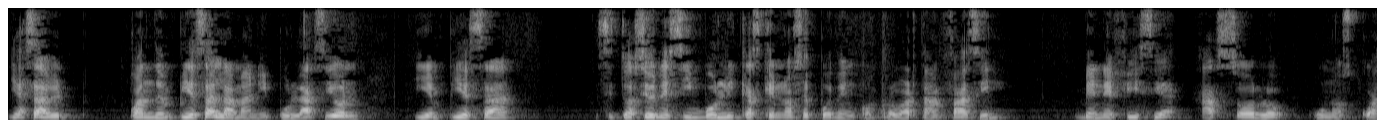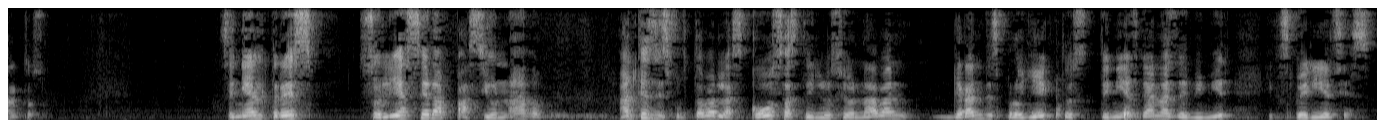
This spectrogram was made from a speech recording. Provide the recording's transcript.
Ya saben, cuando empieza la manipulación y empieza situaciones simbólicas que no se pueden comprobar tan fácil, beneficia a solo unos cuantos. Señal 3. Solía ser apasionado. Antes disfrutabas las cosas, te ilusionaban grandes proyectos, tenías ganas de vivir experiencias.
